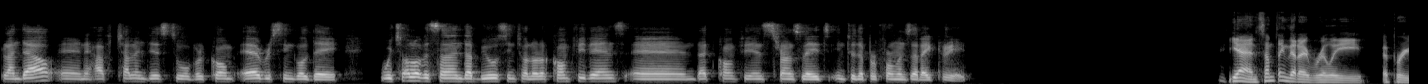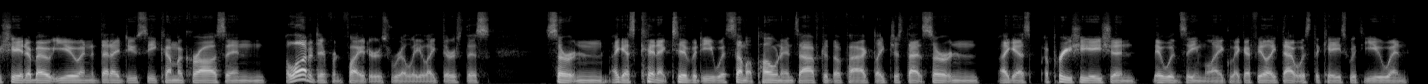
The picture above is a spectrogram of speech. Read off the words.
planned out and I have challenges to overcome every single day, which all of a sudden that builds into a lot of confidence. And that confidence translates into the performance that I create. yeah, and something that I really appreciate about you and that I do see come across in a lot of different fighters, really, like there's this certain, I guess, connectivity with some opponents after the fact, like just that certain, I guess, appreciation, it would seem like. Like I feel like that was the case with you and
